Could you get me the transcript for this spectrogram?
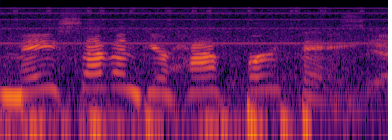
May 7th, your half birthday. Yeah,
